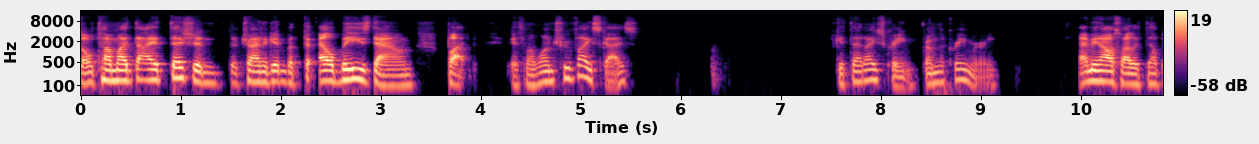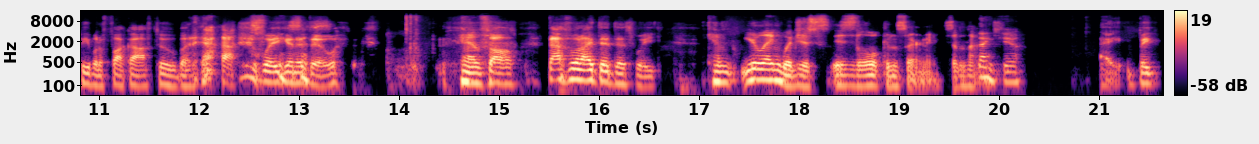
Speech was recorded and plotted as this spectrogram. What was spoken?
Don't tell my dietitian they're trying to get my LBs down, but it's my one true vice, guys. Get that ice cream from the creamery. I mean, also I like to tell people to fuck off too, but what are you gonna do? Kev, So that's what I did this week. Kev, your language is is a little concerning sometimes. Thank you. Hey, big.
